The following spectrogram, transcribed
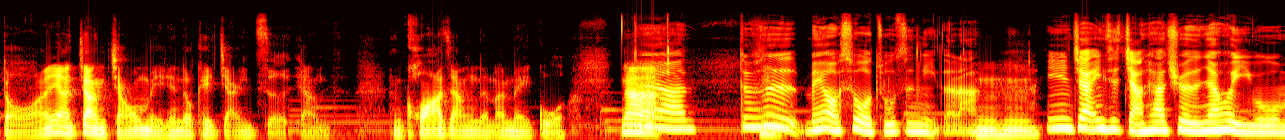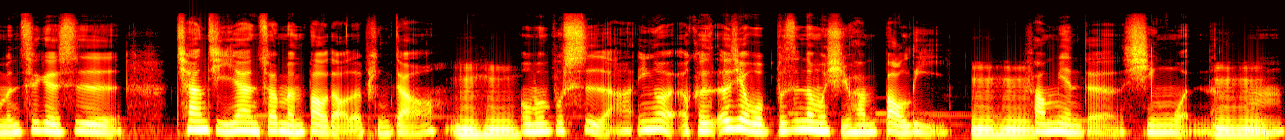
懂啊，要这样讲，我每天都可以讲一则这样子，很夸张的嘛，美国。那对啊，就是没有是我阻止你的啦，嗯哼，因为这样一直讲下去，人家会以为我们这个是。枪击案专门报道的频道，嗯哼，我们不是啊，因为可是而且我不是那么喜欢暴力，嗯哼。方面的新闻，嗯哼，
